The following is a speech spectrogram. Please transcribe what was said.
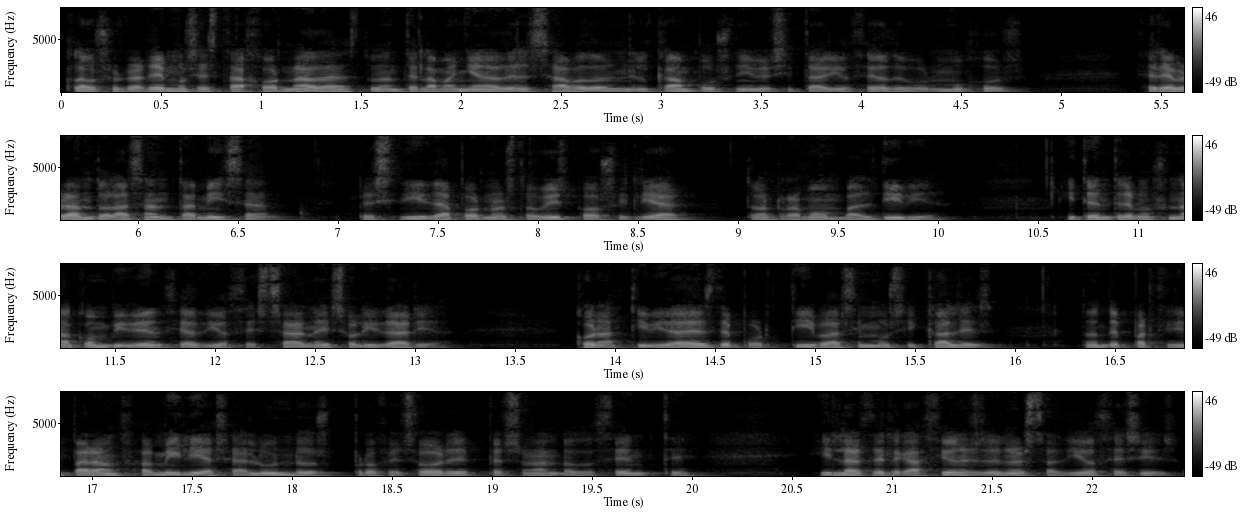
Clausuraremos estas jornadas durante la mañana del sábado en el campus universitario CEO de Bormujos, celebrando la Santa Misa presidida por nuestro obispo auxiliar, don Ramón Valdivia, y tendremos una convivencia diocesana y solidaria, con actividades deportivas y musicales donde participarán familias alumnos, profesores, personal no docente y las delegaciones de nuestra diócesis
